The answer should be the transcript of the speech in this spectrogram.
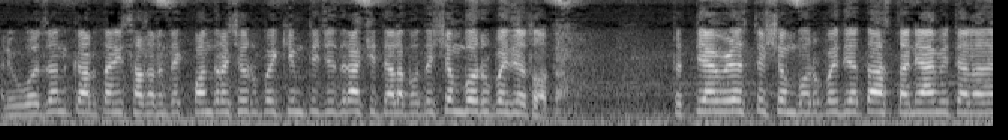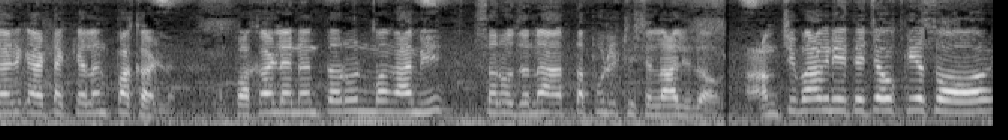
आणि वजन करताना साधारणतः एक पंधराशे रुपये किमतीची द्राक्षी त्याला फक्त शंभर रुपये देत होता. तर त्यावेळेस ते शंभर रुपये देत असताना आम्ही त्याला डायरेक्ट अटॅक केला आणि पकडलं. पकडल्यानंतरून मग आम्ही सर्वजण आता पोलीस स्टेशनला आलेलो आहोत. आमची मागणी आहे त्याच्यावर केस व्हावं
